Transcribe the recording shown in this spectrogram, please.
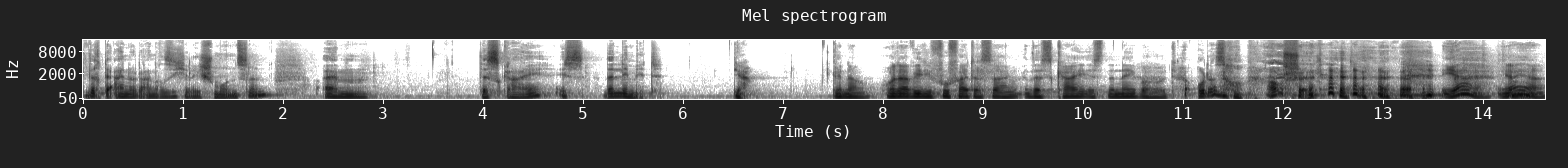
wird der eine oder andere sicherlich schmunzeln. Ähm, the sky is the limit. Ja, genau. Oder wie die Foo Fighters sagen, the sky is the neighborhood. Oder so, auch schön. Ja, ja, ja.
